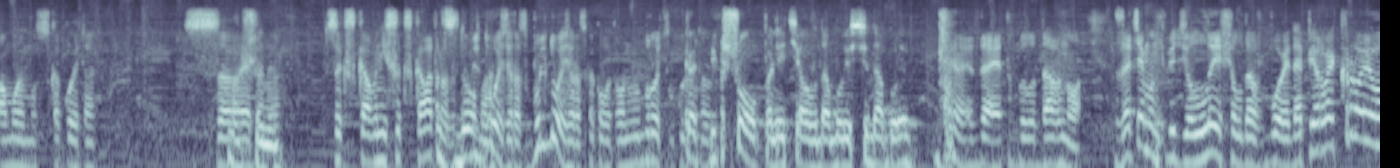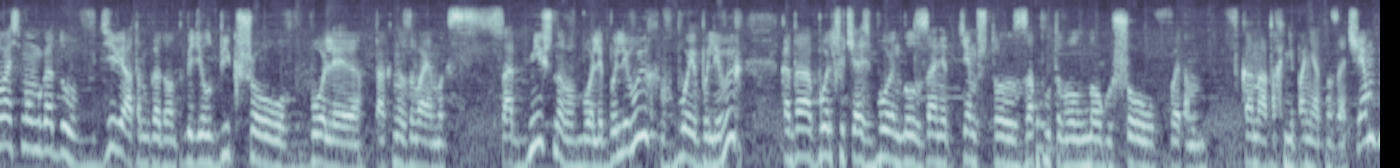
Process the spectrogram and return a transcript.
по-моему, с какой-то... С Машины. этого, с экскав... не с экскаватора, С с, дома. бульдозера, с бульдозера с какого-то он его бросил куда-то. Как Big Show полетел в WCW. да, это было давно. Затем он победил Лейфилда в бое до первой крови в восьмом году. В девятом году он победил Big Show в более так называемых сабмишнов, в более болевых, в бое болевых, когда большую часть боя он был занят тем, что запутывал ногу Шоу в этом в канатах непонятно зачем.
